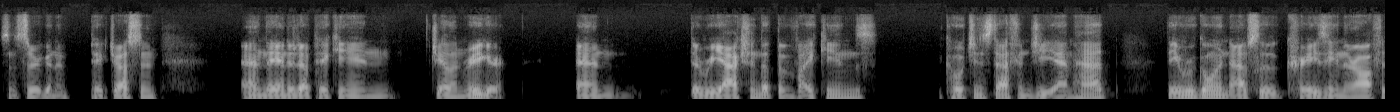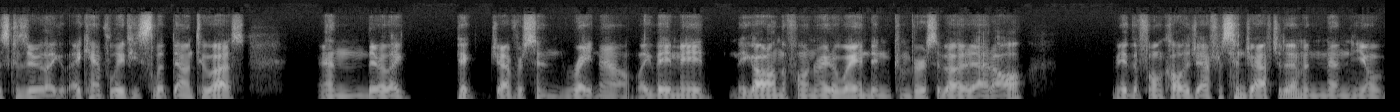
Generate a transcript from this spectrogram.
since they're gonna pick Justin. And they ended up picking Jalen Reagor and the reaction that the Vikings coaching staff and GM had, they were going absolute crazy in their office because they're like, I can't believe he slipped down to us. And they're like, pick Jefferson right now. Like they made they got on the phone right away and didn't converse about it at all. Made the phone call to Jefferson, drafted him, and then you know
